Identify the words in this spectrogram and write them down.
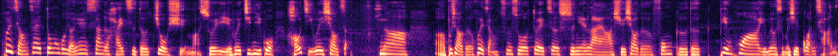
会长在东安国小，因为三个孩子的就学嘛，所以也会经历过好几位校长。那呃，不晓得会长就是说对这十年来啊学校的风格的变化啊，有没有什么一些观察呢？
